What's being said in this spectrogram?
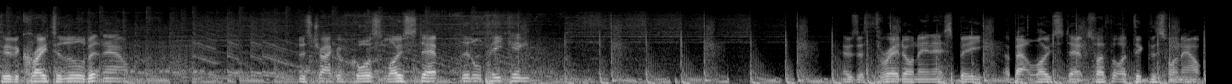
Through the crate a little bit now. This track, of course, Low Step, Little peaking. There was a thread on NSB about low step, so I thought I'd dig this one out.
